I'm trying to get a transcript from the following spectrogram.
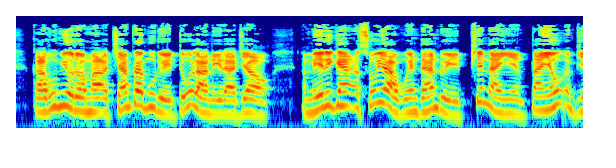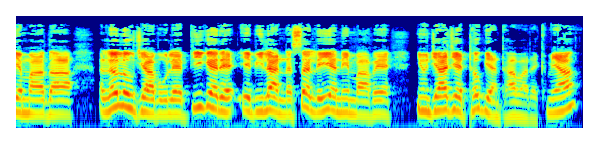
။ကာဘူးလ်မြို့တော်မှာ အကြမ်းဖက်မှုတွေ တိုးလာနေတာကြောင့် အမေရိကန်အစိုးရဝန်ထမ်းတွေ ဖြစ်နိုင်ရင် သံရုံးအပြင်မှာသာ အလုပ်လုပ်ကြဖို့လည်း ပြီးခဲ့တဲ့ ဧပြီလ ၂၄ ရက်နေ့မှာပဲ ညွှန်ကြားချက် ထုတ်ပြန်ထားပါတယ်ခင်ဗျာ။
